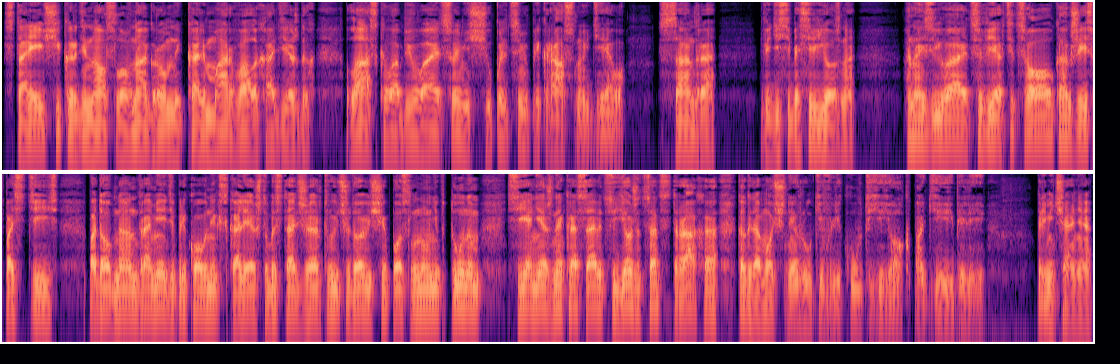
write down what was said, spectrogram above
Стареющий кардинал, словно огромный кальмар в алых одеждах, ласково обвивает своими щупальцами прекрасную деву. Сандра, веди себя серьезно. Она извивается, вертится, о, как же ей спастись! Подобно Андромеде, прикованной к скале, чтобы стать жертвой чудовища, посланного Нептуном, сия нежная красавица ежится от страха, когда мощные руки влекут ее к погибели. Примечание.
